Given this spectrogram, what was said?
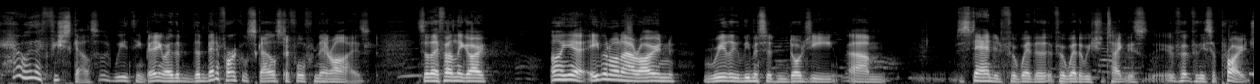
How are they fish scales? That's a weird thing. But anyway, the, the metaphorical scales to fall from their eyes, so they finally go, oh yeah, even on our own really limited and dodgy um, standard for whether for whether we should take this for, for this approach,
